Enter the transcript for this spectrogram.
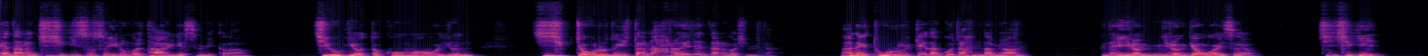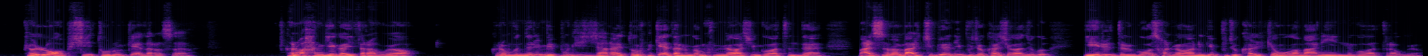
대단한 지식이 있어서 이런 걸 다 알겠습니까? 지옥이 어떻고 뭐 이런 지식적으로도 일단 알아야 된다는 것입니다. 만약에 도를 깨닫고자 한다면 근데 이런 이런 경우가 있어요. 지식이 별로 없이 도를 깨달았어요. 그러면 한계가 있더라고요. 그런 분들이 몇 분 계시잖아요. 도를 깨닫는 건 분명하신 것 같은데 말씀은 말주변이 부족하셔가지고 예를 들고 설명하는 게 부족할 경우가 많이 있는 것 같더라고요.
